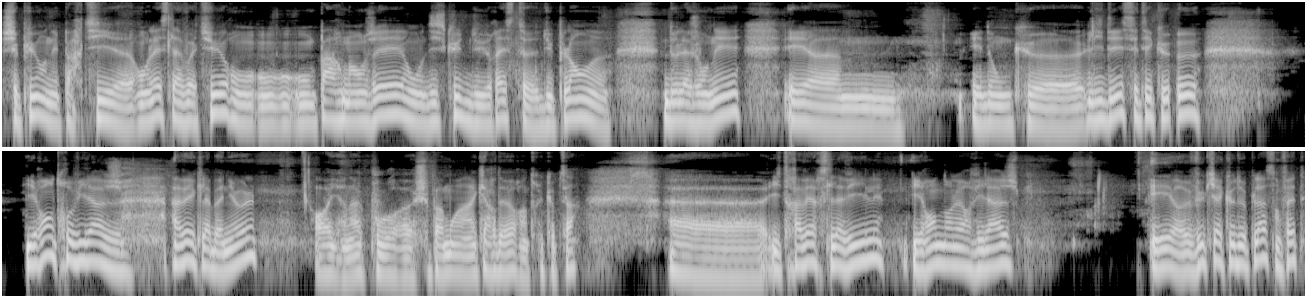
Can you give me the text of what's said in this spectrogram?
je sais plus, on est parti, euh, on laisse la voiture, on, part manger, on discute du reste du plan de la journée, et, et donc l'idée c'était que eux, ils rentrent au village avec la bagnole. Oh, il y en a pour, je sais pas moi, un quart d'heure, un truc comme ça. ils traversent la ville, ils rentrent dans leur village, et vu qu'il y a que deux places, en fait,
